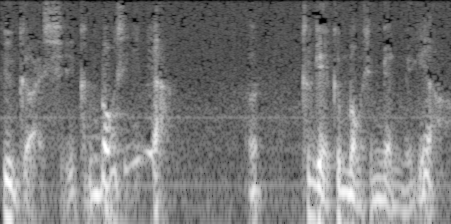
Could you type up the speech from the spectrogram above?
그것이 근봉신임이야. 어? 그게 근봉신 면목이야.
